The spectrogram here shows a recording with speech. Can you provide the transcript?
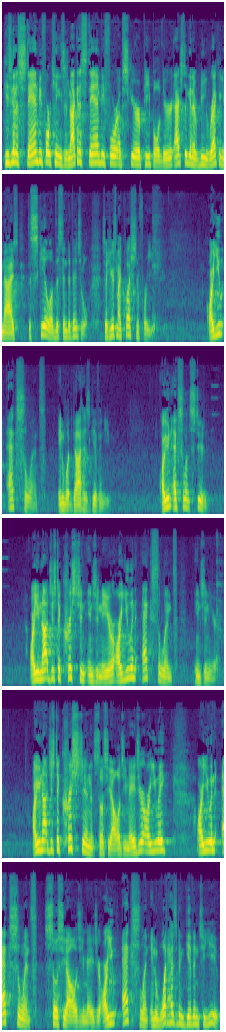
He's going to stand before kings. He's not going to stand before obscure people. They're actually going to be recognized the skill of this individual. So here's my question for you Are you excellent in what God has given you? Are you an excellent student? Are you not just a Christian engineer? Are you an excellent engineer? Are you not just a Christian sociology major? Are you, a, are you an excellent sociology major? Are you excellent in what has been given to you?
